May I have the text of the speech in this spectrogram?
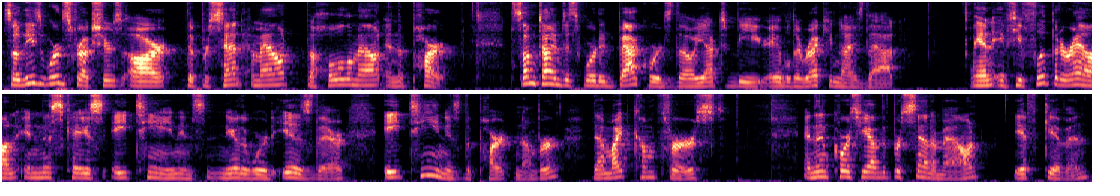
So these word structures are the percent amount, the whole amount, and the part. Sometimes it's worded backwards, though. You have to be able to recognize that. And if you flip it around, in this case 18, is near the word is there, 18 is the part number. That might come first. And then of course you have the percent amount, if given.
